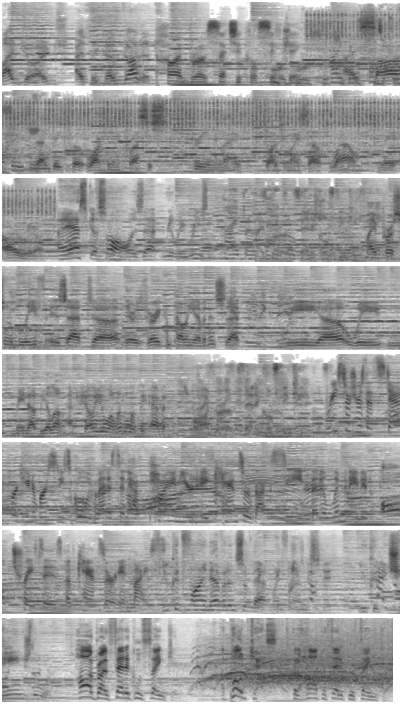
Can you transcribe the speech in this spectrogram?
By George, I think I've got it. Fibrosexual sinking. I saw that Bigfoot walking across the screen and I thought to myself, wow, they are real. I ask us all, is that really reasonable? Hypothetical thinking. My personal belief is that uh, there is very compelling evidence that we uh, we may not be alone. I'll show you a little of the evidence. Hypothetical thinking. Researchers at Stanford University School of Medicine have pioneered a cancer vaccine that eliminated all traces of cancer in mice. You could find evidence of that, my friends. You could change the world. Hypothetical thinking. A podcast for the hypothetical thinker.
